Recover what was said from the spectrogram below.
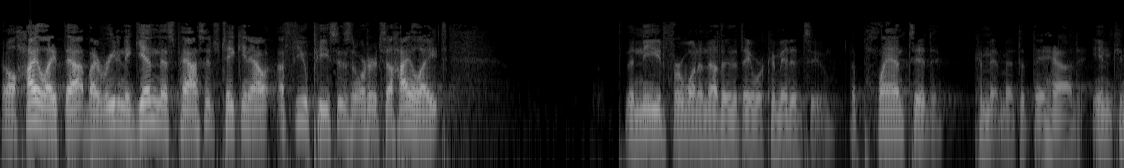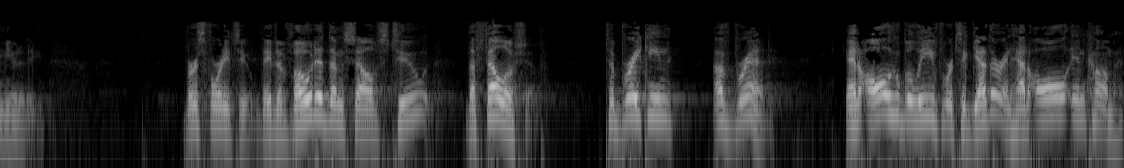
and I'll highlight that by reading again this passage, taking out a few pieces in order to highlight the need for one another that they were committed to, the planted commitment that they had in community. Verse 42 They devoted themselves to the fellowship, to breaking of bread. And all who believed were together and had all in common.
